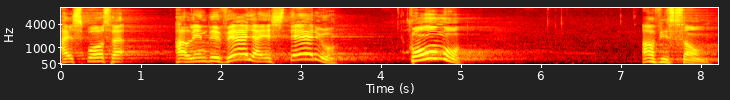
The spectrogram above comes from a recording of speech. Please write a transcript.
a esposa, além de velha, é estéreo. Como? A visão,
